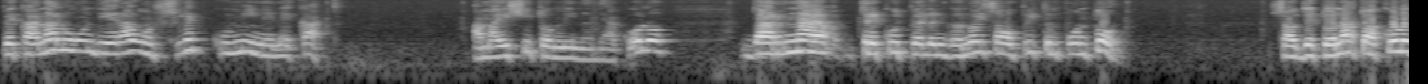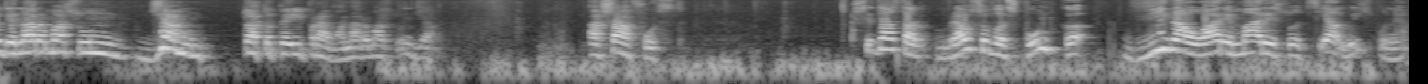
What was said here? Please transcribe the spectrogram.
pe canalul unde era un șlep cu mine necat. A mai ieșit o mină de acolo, dar n-a trecut pe lângă noi, s-a oprit în ponton. Și-au detonat-o acolo de n-a rămas un geam în toată periprava, n-a rămas un geam. Așa a fost. Și de asta vreau să vă spun că vina o are mare soția lui, spunea.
